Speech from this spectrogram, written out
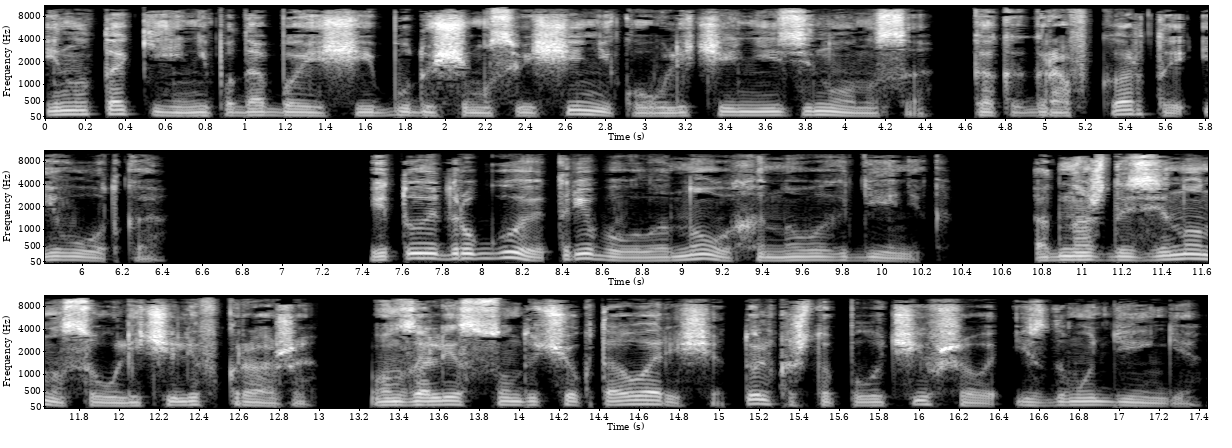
и на такие неподобающие будущему священнику увлечения Зеноноса, как игра в карты и водка. И то, и другое требовало новых и новых денег. Однажды Зеноноса уличили в краже. Он залез в сундучок товарища, только что получившего из дому деньги.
